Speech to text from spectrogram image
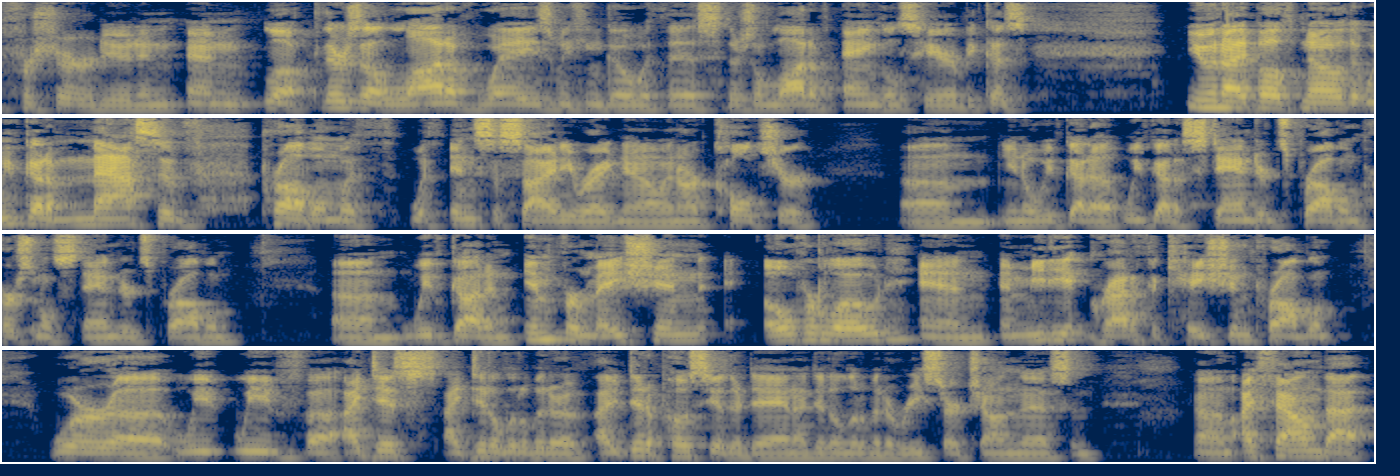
For sure, dude. And and look, there's a lot of ways we can go with this. There's a lot of angles here because you and I both know that we've got a massive problem with within society right now in our culture um, you know, we've got a we've got a standards problem, personal standards problem. Um, we've got an information overload and immediate gratification problem. Where uh, we, we've uh, I just I did a little bit of I did a post the other day and I did a little bit of research on this and um, I found that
